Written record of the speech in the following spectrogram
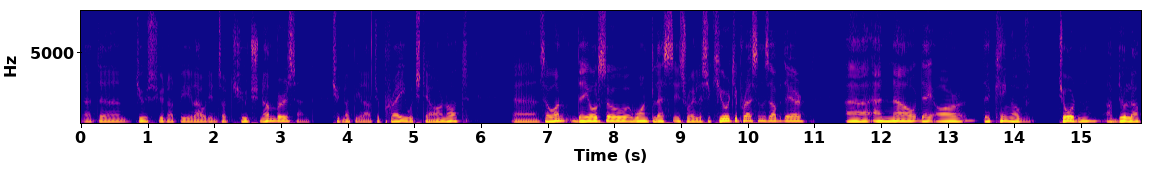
That uh, Jews should not be allowed in such huge numbers and should not be allowed to pray, which they are not, and so on. They also want less Israeli security presence up there. Uh, and now they are the king of Jordan, Abdullah,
